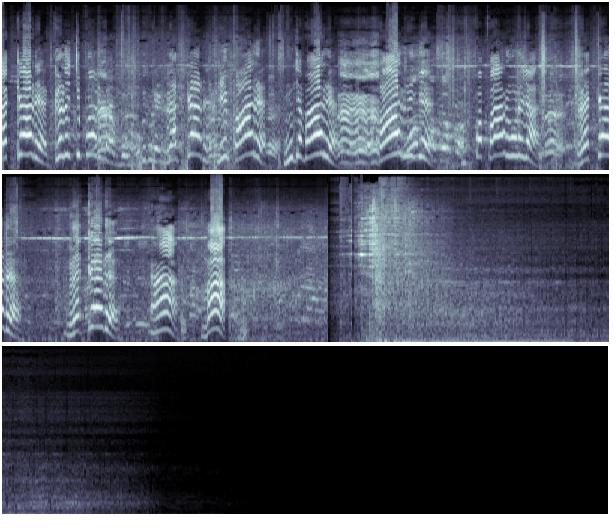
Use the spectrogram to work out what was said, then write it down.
ரெக்கார்டு கிழிச்சு போடுவேன் ரெக்கார்டு நீ பாரு. இங்க பாரு. பாரு நீங்க. இப்ப பாரு உனக்கு. ரெக்கார்டு ரெக்கார்டு ஆ வா.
